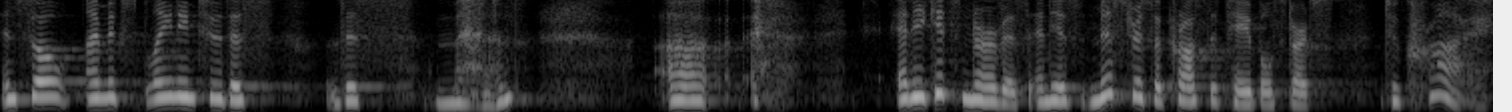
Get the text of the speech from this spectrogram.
And so I'm explaining to this, this man, uh, and he gets nervous, and his mistress across the table starts to cry.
